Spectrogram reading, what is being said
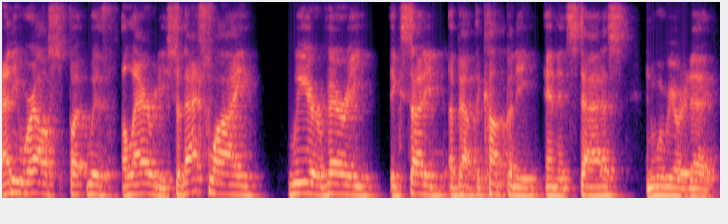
anywhere else but with Alarity. So that's why we are very excited about the company and its status and where we are today.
